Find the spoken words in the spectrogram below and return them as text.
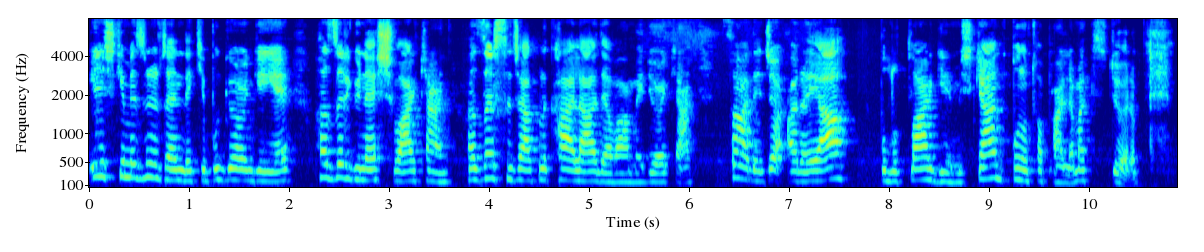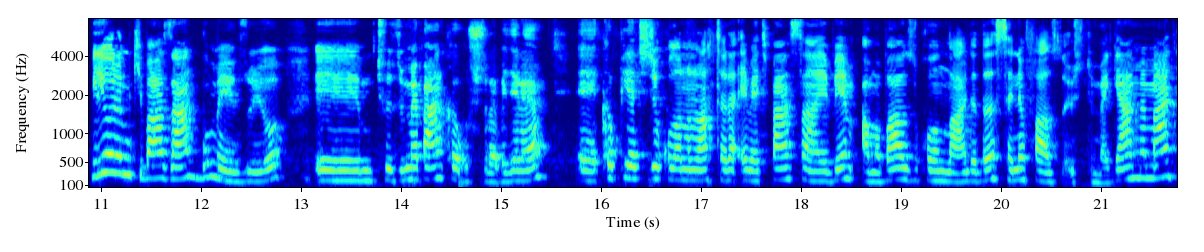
İlişkimizin üzerindeki bu gölgeyi hazır güneş varken, hazır sıcaklık hala devam ediyorken, sadece araya bulutlar girmişken bunu toparlamak istiyorum. Biliyorum ki bazen bu mevzuyu e, çözüme ben kavuşturabilirim. E, kapıyı açacak olan anahtara evet ben sahibim ama bazı konularda da senin fazla üstüme gelmemen,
